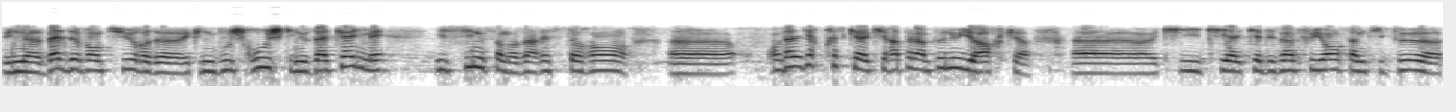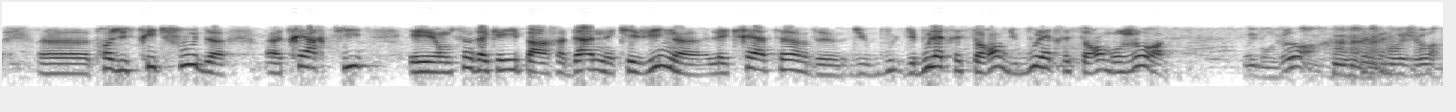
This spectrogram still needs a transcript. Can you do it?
une belle devanture de- avec une bouche rouge qui nous accueille. Mais ici, nous sommes dans un restaurant, euh, on va dire presque qui rappelle un peu New York, euh, qui, qui, a, qui a des influences un petit peu euh, proches du street food, très arty. Et on nous sommes accueillis par Dan et Kevin, les créateurs de, du, des Boulettes Restaurant, du Boulette Restaurant. Bonjour. Oui, bonjour. Bonjour.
